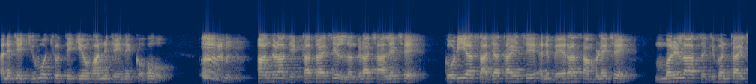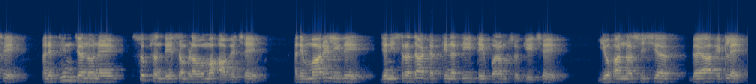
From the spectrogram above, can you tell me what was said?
અને જે જુઓ છો તે યોહાનને જઈને કહો. આંધળા દેખતા થાય છે, લંગડા ચાલે છે, કોડિયા સાજા થાય છે અને બહેરા સાંભળે છે, મરેલા સજીવન થાય છે અને દિનજનોને શુભ સંદેશ સંભળાવવામાં આવે છે. અને મારે લીધે જેની શ્રદ્ધા ડકતી નથી તે પરમ સુખી છે. યોહાનના શિષ્ય ગયા એટલે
